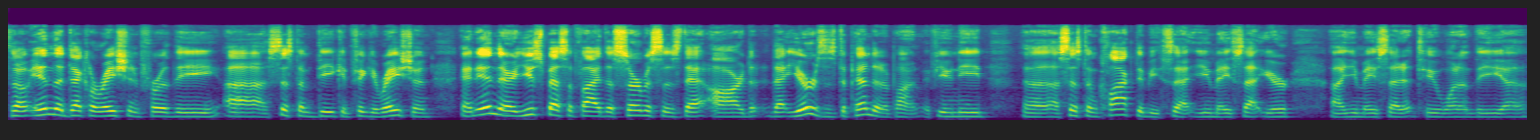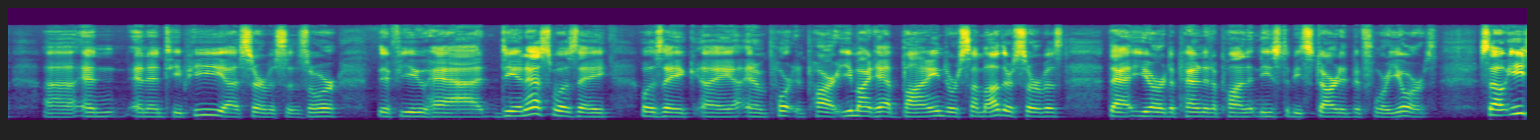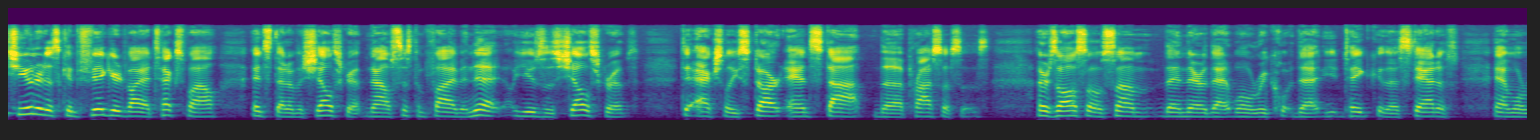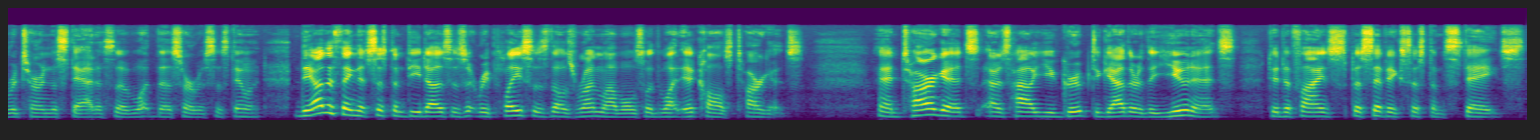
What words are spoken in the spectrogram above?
so in the declaration for the uh, system D configuration, and in there you specify the services that are that yours is dependent upon. If you need a system clock to be set, you may set your uh, you may set it to one of the uh, uh, N NNTP uh, services, or if you had DNS was a was a, a an important part, you might have bind or some other service that you're dependent upon that needs to be started before yours. So each unit is configured via text file instead of a shell script. Now System 5 init uses shell scripts to actually start and stop the processes. There's also some in there that will record that you take the status and will return the status of what the service is doing. The other thing that System D does is it replaces those run levels with what it calls targets. And targets is how you group together the units to define specific system states.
